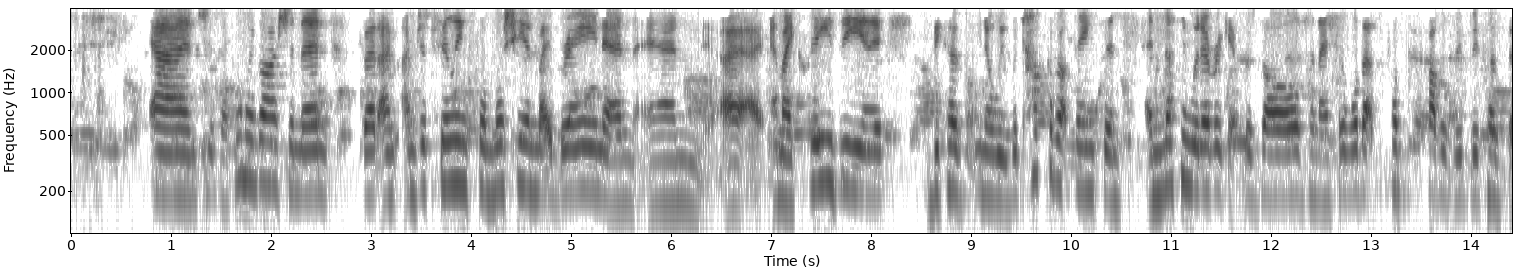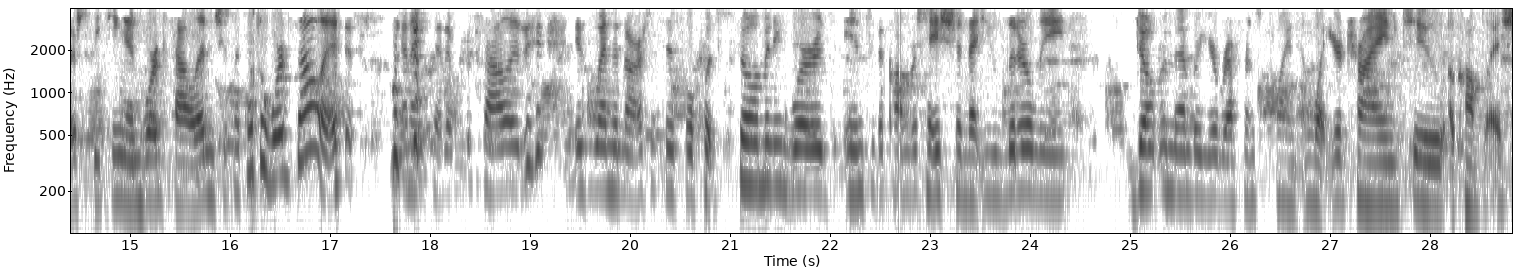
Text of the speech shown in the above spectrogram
And she's like, oh my gosh. And then, but I'm, I'm just feeling so mushy in my brain and, and I, am I crazy? And it, because you know we would talk about things and and nothing would ever get resolved and I said well that's probably because they're speaking in word salad and she's like what's a word salad and I said a salad is when the narcissist will put so many words into the conversation that you literally don't remember your reference point and what you're trying to accomplish.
